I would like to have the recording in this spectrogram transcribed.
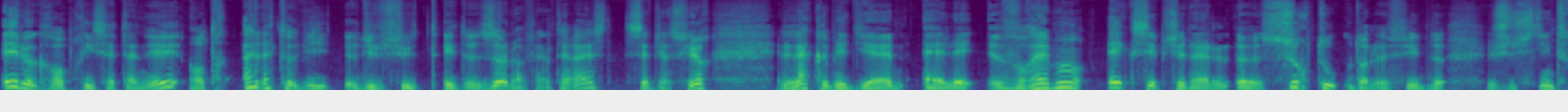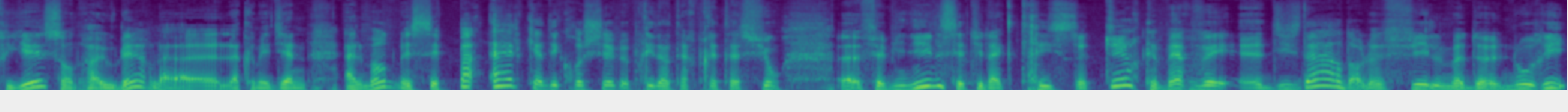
et le Grand Prix cette année, entre Anatomie d'une chute et de Zone of Interest, c'est bien sûr la comédienne. Elle est vraiment exceptionnelle, euh, surtout dans le film de Justine Trier, Sandra Hüller, la, la comédienne allemande, mais c'est pas elle qui a décroché le prix d'interprétation euh, féminine, c'est une actrice turque, Merve Dizdar, dans le film de Nouri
